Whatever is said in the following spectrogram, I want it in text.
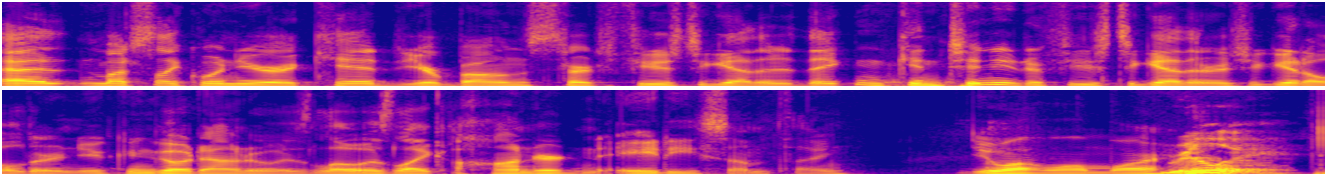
as, much like when you're a kid, your bones start to fuse together. They can continue to fuse together as you get older, and you can go down to as low as like 180 something. You want one more? Really?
